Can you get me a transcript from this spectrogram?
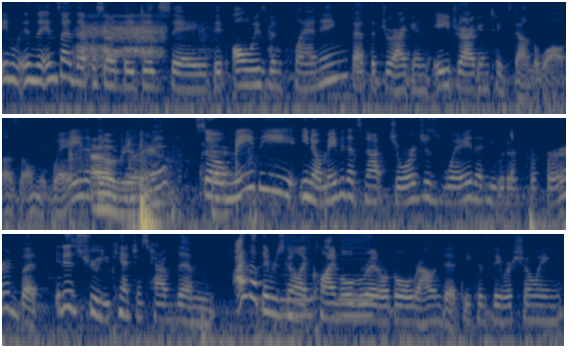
in in the inside the episode, they did say they've always been planning that the dragon, a dragon, takes down the wall. That was the only way that they Oh, could think of it. So Okay. maybe you know maybe that's not George's way that he would have preferred, but it is true. You can't just have them. I thought they were just gonna like climb over it or go around it because they were showing.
